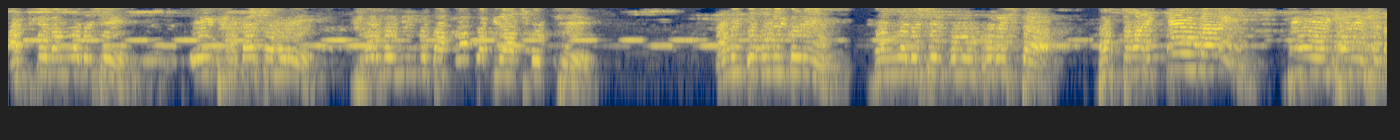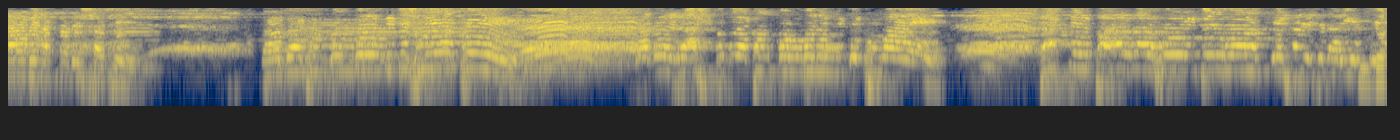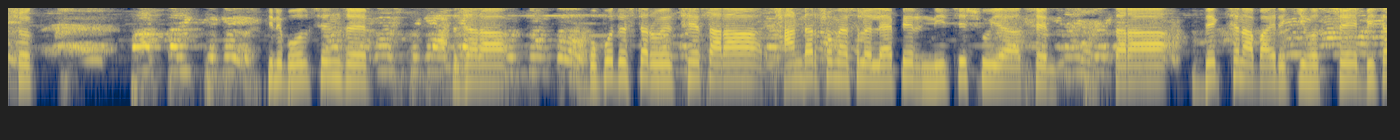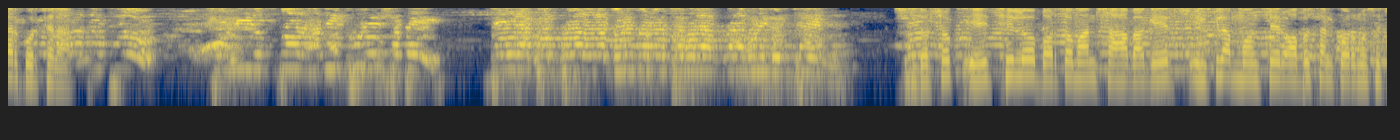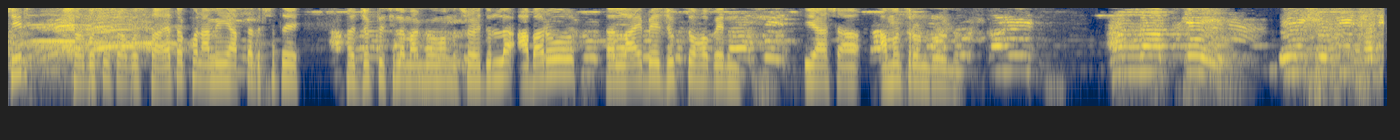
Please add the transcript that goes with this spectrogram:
আজকে বাংলাদেশে এই ঢাকা শহরে সর্বনিম্ন তাপমাত্রা বিরাজ করছে। আমি তো মনে করি বাংলাদেশের কোন উপদেষ্টা বর্তমানে কেউ নাই যিনি এখানে এসে দাঁড়াবেন আপনাদের সাথে। তারা তো এখন কম্বলের নিচে শুয়ে আছে। তাদের রাষ্ট্র তো এখন কম্বলের নিচে ঘুমায়। রাষ্ট্রের পাহাড়দার হয়ে জনগণ এখানে এসে দাঁড়িয়েছে। দর্শক তিনি বলছেন যে যারা উপদেষ্টা রয়েছে তারা ঠান্ডার সময় আসলে ল্যাপের নিচে শুয়ে আছেন। তারা দেখছে না বাইরে কি হচ্ছে বিচার করছে না। দর্শক এই ছিল বর্তমান শাহবাগের ইনকিলাব মঞ্চের অবস্থান কর্মসূচির সর্বশেষ অবস্থা। এতক্ষণ আমি আপনাদের সাথে যুক্ত ছিলাম আমি মোহাম্মদ শহীদুল্লাহ। আবারও লাইভে যুক্ত হবেন এই আশা, আমন্ত্রণ রইল। আজকে এই শহীদ হাদি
